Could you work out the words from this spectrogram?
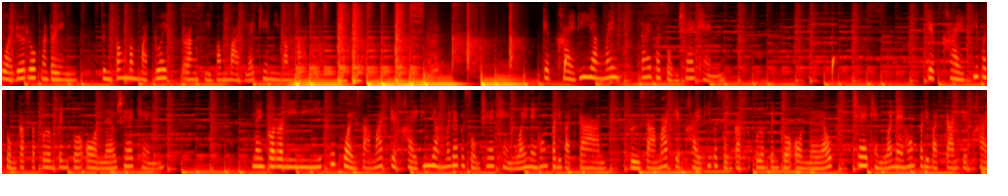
ป่วยด้วยโรคมะเร็ง จึงต้องบำบัดด้วยรังสีบำบัดและเคมีบำบัด เก็บไข่ที่ยังไม่ได้ผสมแช่แข็ง เก็บไข่ที่ผสมกับสเปิร์มเป็นตัวอ่อนแล้วแช่แข็ง ในกรณีนี้ผู้ป่วยสามารถเก็บไข่ที่ยังไม่ได้ผสมแช่แข็งไว้ในห้องปฏิบัติการ หรือสามารถเก็บไข่ที่ผสมกับสเปิร์มเป็นตัวอ่อนแล้ว แช่แข็งไว้ในห้องปฏิบัติการเก็บไข่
